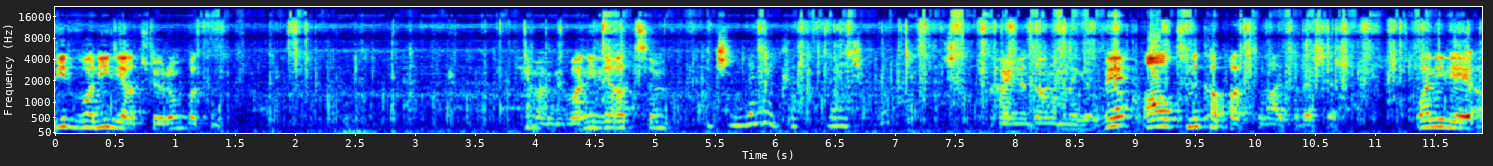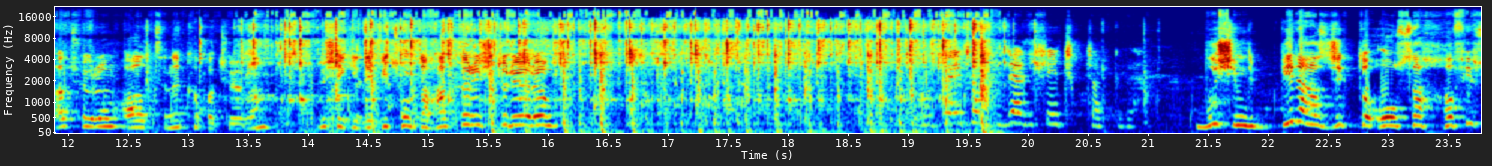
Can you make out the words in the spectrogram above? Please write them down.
bir vanilya atıyorum. Bakın. Hemen bir vanilya attım. İçinde ne köpükler çıkıyor? Kaynadığı anlamına göre. Ve altını kapattım arkadaşlar. Vanilyayı atıyorum. Altını kapatıyorum. Bu şekilde bir tur daha karıştırıyorum. Ortaya çok güzel bir şey çıkacak gibi. Bu şimdi birazcık da olsa hafif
